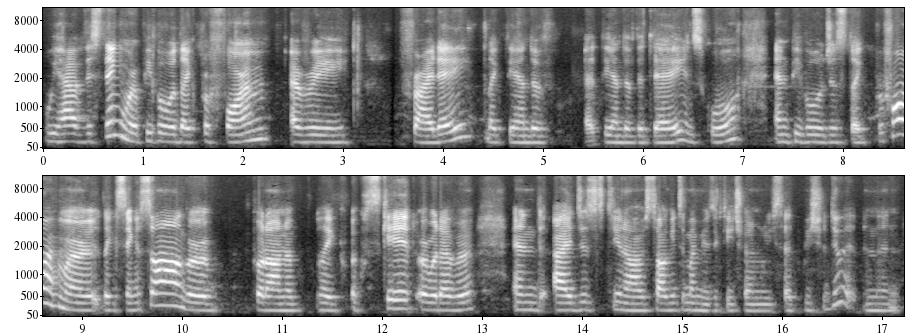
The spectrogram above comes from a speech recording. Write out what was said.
we have this thing where people would like perform every Friday, like the end of at the end of the day in school, and people would just like perform or like sing a song or put on a like a skit or whatever. And I just, you know, I was talking to my music teacher and we said we should do it. And then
